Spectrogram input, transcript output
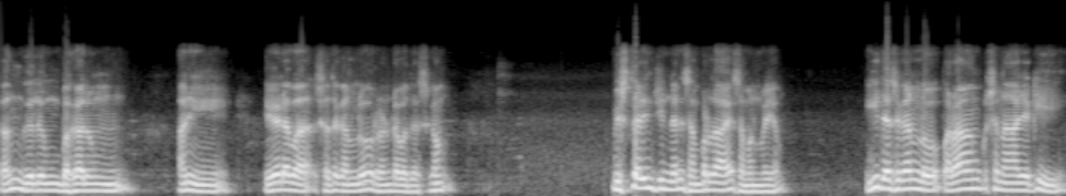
కంగులం బగలం అని ఏడవ శతకంలో రెండవ దశకం విస్తరించిందని సంప్రదాయ సమన్వయం. ఈ దశకంలో పరాంకుశ నాయకి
